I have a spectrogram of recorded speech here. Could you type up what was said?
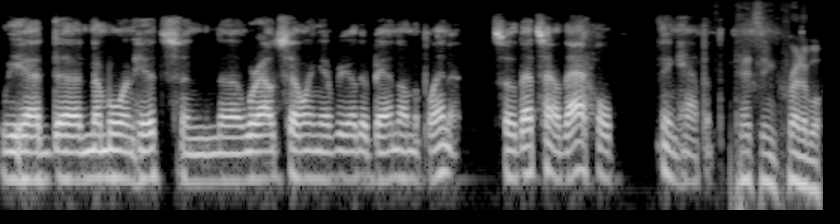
we had uh, number one hits, and we're outselling every other band on the planet. So that's how that whole thing happened. That's incredible.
